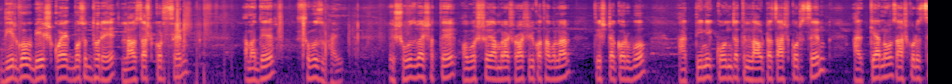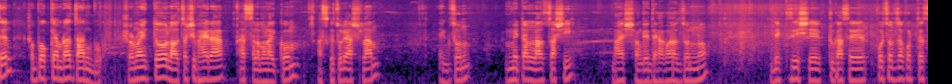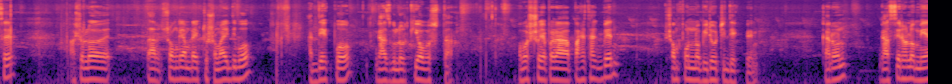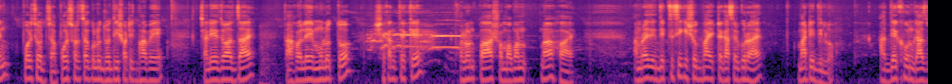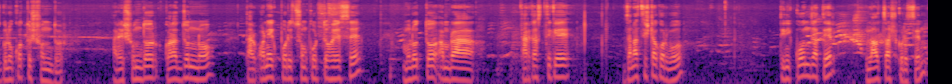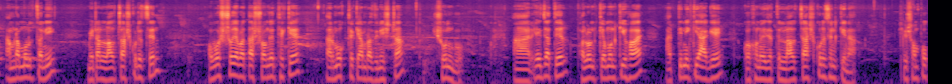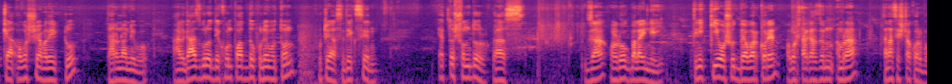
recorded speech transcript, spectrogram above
দীর্ঘ বেশ কয়েক বছর ধরে লাউ চাষ করছেন আমাদের সবুজ ভাই। এই সবুজ ভাইয়ের সাথে অবশ্যই আমরা সরাসরি কথা বলার চেষ্টা করব আর তিনি কোন জাতের লাউটা চাষ করছেন আর কেন চাষ করেছেন সম্পর্কে আমরা জানব। সম্মানিত লাউ চাষি ভাইরা, আসসালামু আলাইকুম। আজকে চলে আসলাম একজন মেটাল লাউ চাষি ভাইয়ের সঙ্গে দেখা করার জন্য। দেখতেছি সে একটু গাছের পরিচর্যা করতেছে। আসলে তার সঙ্গে আমরা একটু সময় দিব আর দেখব গাছগুলোর কি অবস্থা। অবশ্যই আপনারা পাশে থাকবেন, সম্পূর্ণ ভিডিওটি দেখবেন। কারণ গাছের হলো মেন পরিচর্যা। পরিচর্যাগুলো যদি সঠিকভাবে চালিয়ে যাওয়া যায়, তাহলে মূলত সেখান থেকে ফলন পাওয়ার সম্ভাবনা হয়। আমরা দেখতেছি কৃষক ভাই একটা গাছের গোড়ায় মাটি দিল। আর দেখুন গাছগুলো কত সুন্দর। আর এই সুন্দর করার জন্য তার অনেক পরিশ্রম করতে হয়েছে। মূলত আমরা তার কাছ থেকে জানার চেষ্টা করব, তিনি কোন জাতের লাউ চাষ করেছেন। আমরা মূলত জানি মেটাল লাউ চাষ করেছেন। অবশ্যই আমরা তার সঙ্গে থেকে, তার মুখ থেকে আমরা জিনিসটা শুনব। আর এই জাতের ফলন কেমন কি হয়, আর তিনি কি আগে কখনো এই জাতের লাউ চাষ করেছেন কিনা, সে সম্পর্কে অবশ্যই আমাদের একটু ধারণা নেব। আর গাছগুলো দেখুন পদ্ম ফুলের মতন ফুটে আছে দেখছেন? এত সুন্দর গাছ যা কোনো রোগ বালাই নেই। তিনি কি ওষুধ ব্যবহার করেন? অবশ্য তার কাছে আমরা জানার চেষ্টা করব।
